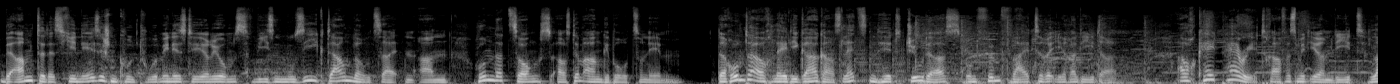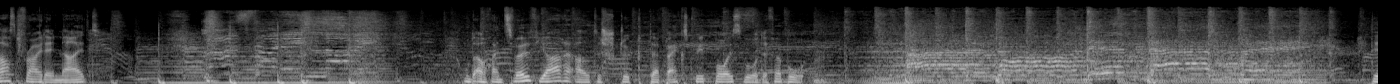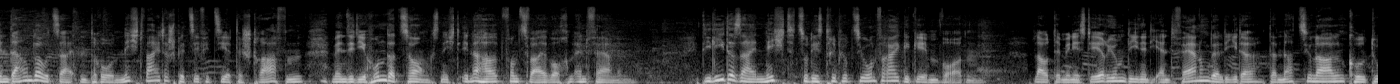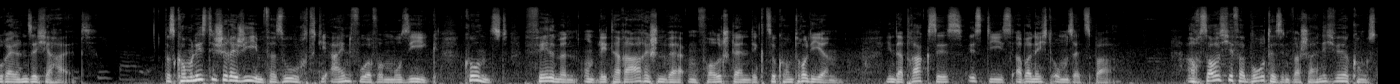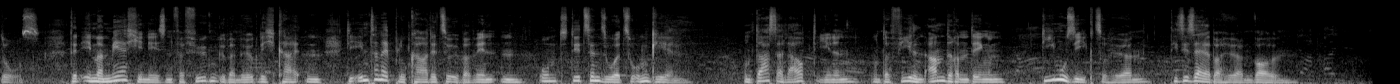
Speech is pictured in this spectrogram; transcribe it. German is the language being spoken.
Beamte des chinesischen Kulturministeriums wiesen Musik-Download-Seiten an, 100 Songs aus dem Angebot zu nehmen. Darunter auch Lady Gagas letzten Hit Judas und fünf weitere ihrer Lieder. Auch Kate Perry traf es mit ihrem Lied Last Friday Night und auch ein zwölf Jahre altes Stück der Backstreet Boys wurde verboten. Den Download-Seiten drohen nicht weiter spezifizierte Strafen, wenn sie die 100 Songs nicht innerhalb von zwei Wochen entfernen. Die Lieder seien nicht zur Distribution freigegeben worden. Laut dem Ministerium diene die Entfernung der Lieder der nationalen kulturellen Sicherheit. Das kommunistische Regime versucht, die Einfuhr von Musik, Kunst, Filmen und literarischen Werken vollständig zu kontrollieren. In der Praxis ist dies aber nicht umsetzbar. Auch solche Verbote sind wahrscheinlich wirkungslos, denn immer mehr Chinesen verfügen über Möglichkeiten, die Internetblockade zu überwinden und die Zensur zu umgehen. Und das erlaubt ihnen, unter vielen anderen Dingen, die Musik zu hören, die sie selber hören wollen.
